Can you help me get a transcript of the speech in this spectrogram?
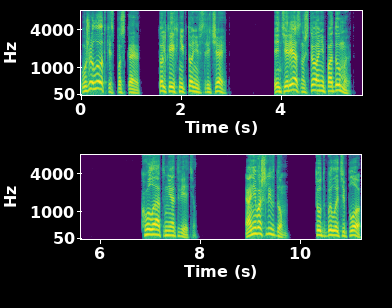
уже лодки спускают, только их никто не встречает. Интересно, что они подумают?» Хулат не ответил. Они вошли в дом. Тут было тепло,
